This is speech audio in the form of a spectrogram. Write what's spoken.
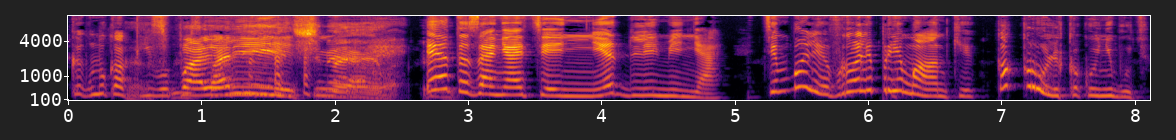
как- ну как его... поличным. Это занятие не для меня. Тем более в роли приманки, как кролик какой-нибудь.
